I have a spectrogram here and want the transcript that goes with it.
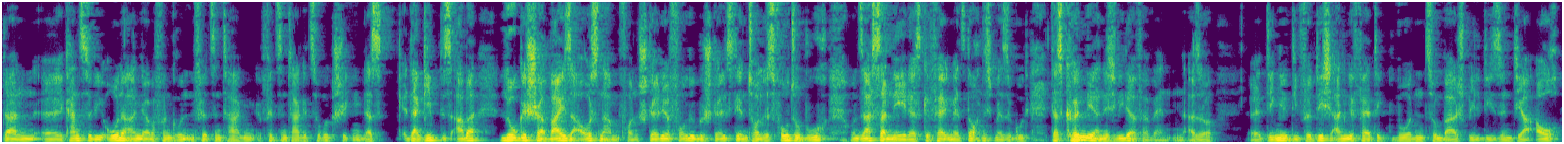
dann äh, kannst du die ohne Angabe von Gründen 14 Tagen, 14 Tage zurückschicken. Das, da gibt es aber logischerweise Ausnahmen von. Stell dir vor, du bestellst dir ein tolles Fotobuch und sagst dann, nee, das gefällt mir jetzt doch nicht mehr so gut. Das können die ja nicht wiederverwenden. Also äh, Dinge, die für dich angefertigt wurden, zum Beispiel, die sind ja auch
